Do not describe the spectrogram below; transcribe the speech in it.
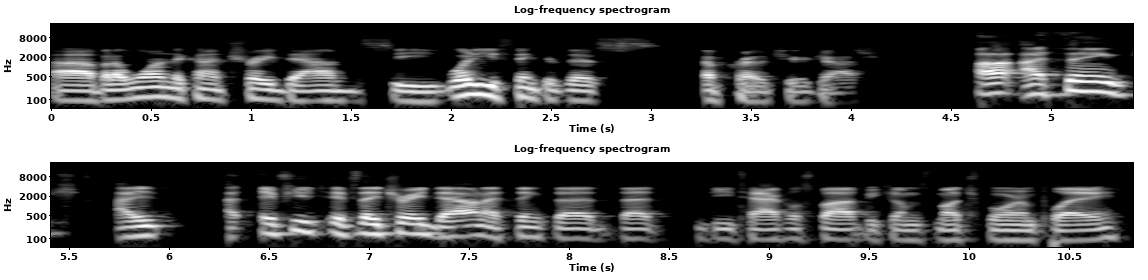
Uh, but I wanted to kind of trade down and see what do you think of this approach here, Josh? Uh, I think I if you if they trade down, I think that that D tackle spot becomes much more in play.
